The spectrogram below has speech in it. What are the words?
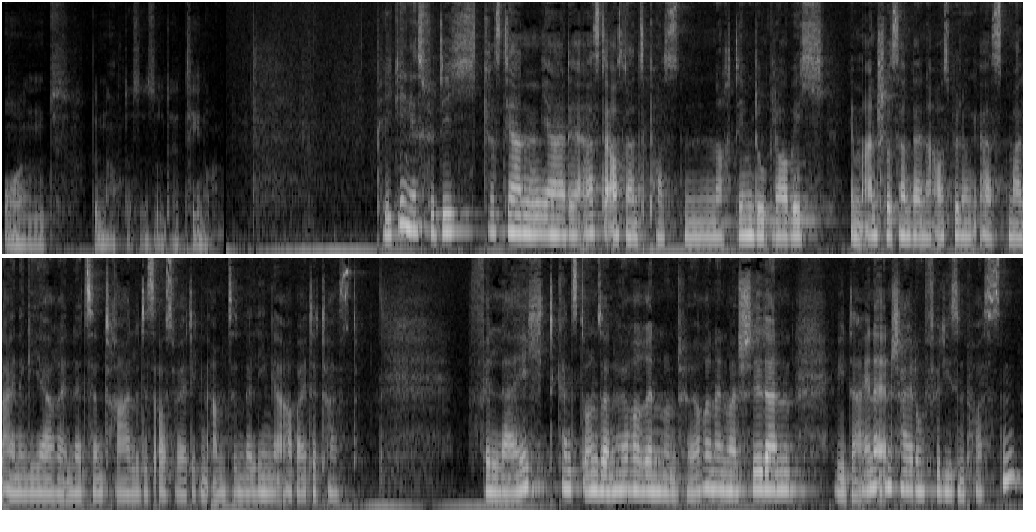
und genau, das ist so der Tenor. Peking ist für dich, Christian, ja der erste Auslandsposten, nachdem du, glaube ich, im Anschluss an deine Ausbildung erst mal einige Jahre in der Zentrale des Auswärtigen Amts in Berlin gearbeitet hast. Vielleicht kannst du unseren Hörerinnen und Hörern einmal schildern, wie deine Entscheidung für diesen Posten,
